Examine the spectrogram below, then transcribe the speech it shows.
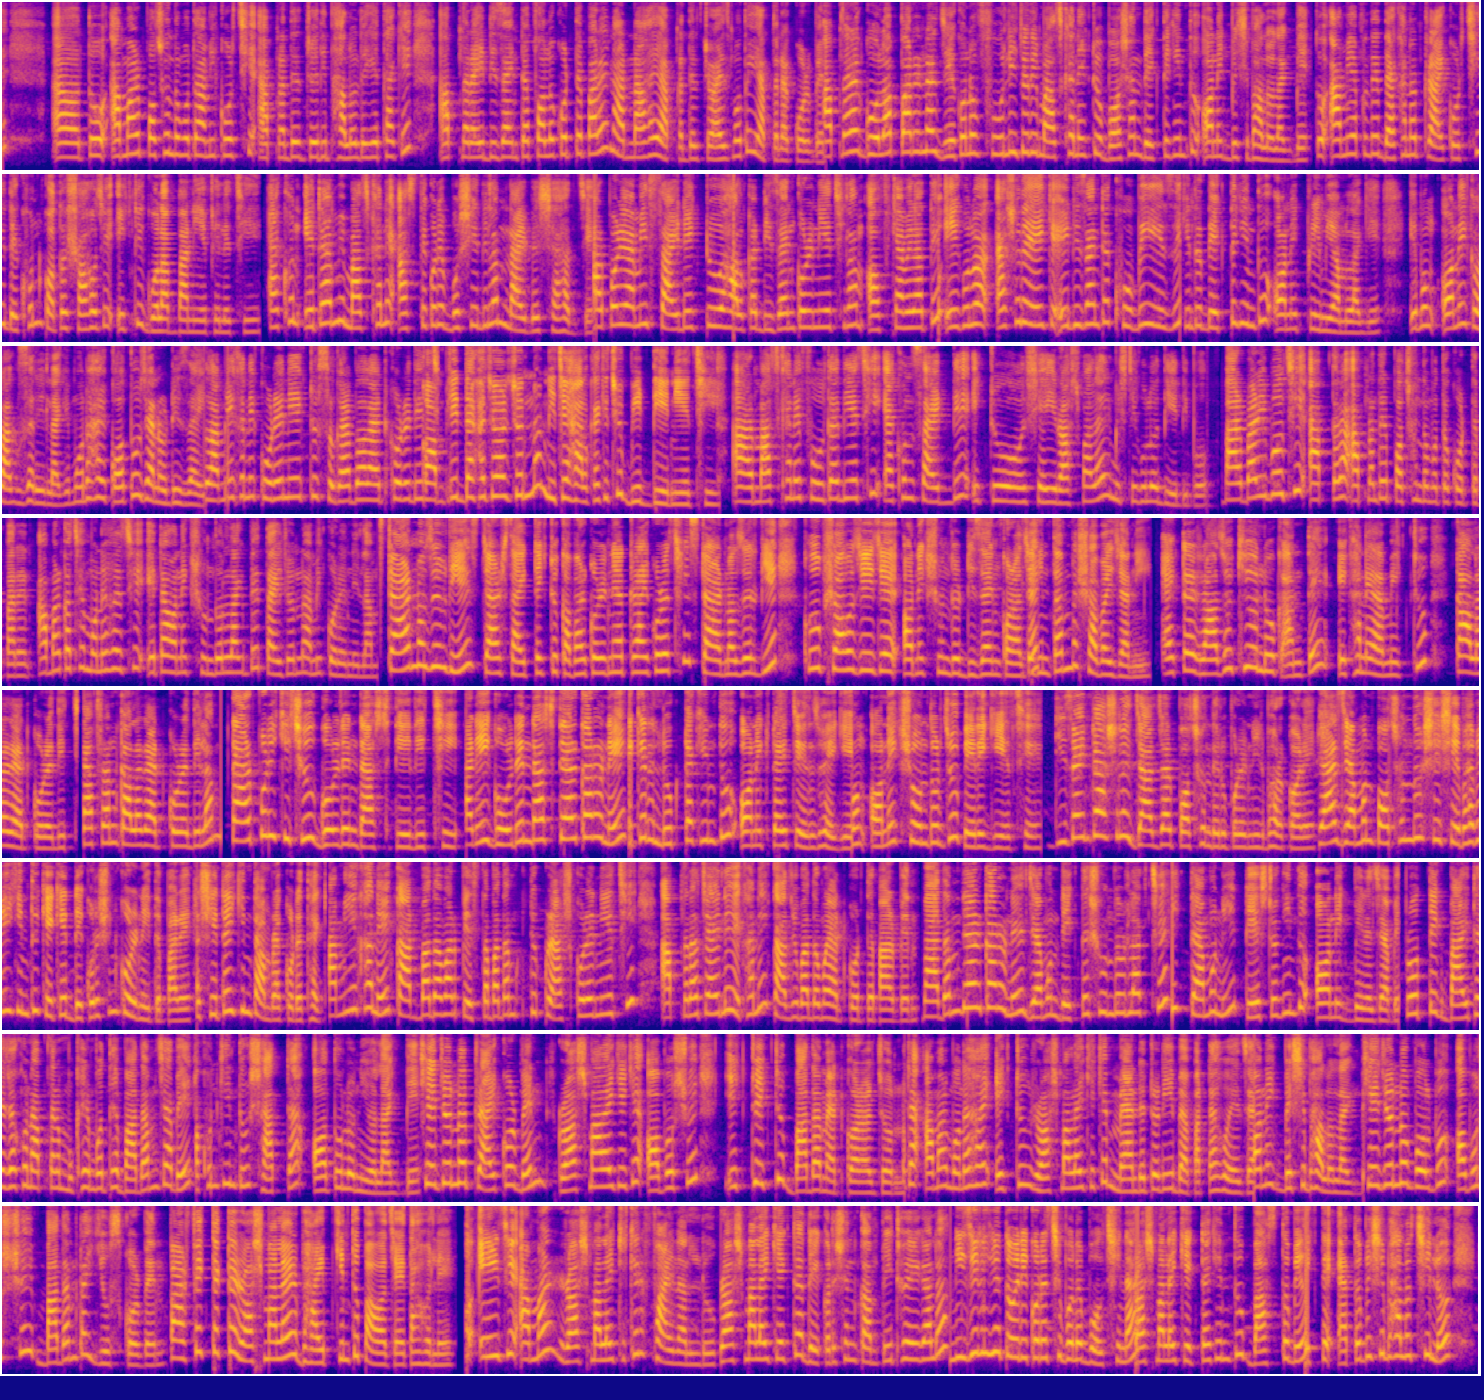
তো আমার পছন্দ মতো আমি করছি। আপনাদের যদি ভালো লেগে থাকে, আপনারা এই ডিজাইনটা ফলো করতে পারেন। আর না হয় আপনাদের চয়েস মতোই আপনারা করবেন। আপনারা গোলাপ পারেন না যে কোনো ফুলই যদি মাঝখানে একটু বসান, দেখতে কিন্তু অনেক বেশি ভালো লাগবে। তো আমি আপনাদের দেখানোর ট্রাই করছি। দেখুন কত সহজে একটি গোলাপ বানিয়ে ফেলেছি। এখন এটা আমি মাঝখানে আস্তে করে বসিয়ে দিলাম নাইবের সাহায্যে। তারপরে আমি সাইডে একটু হালকা ডিজাইন করে নিয়েছিলাম অফ ক্যামেরাতে এগুলো আসলে এই এই ডিজাইনটা খুবই ইজি কিন্তু দেখতে কিন্তু অনেক প্রিমিয়াম লাগে এবং অনেক লাক্সারি লাগে। মনে মনে হয় কত যেন ডিজাইন তো আমি এখানে করে নিয়ে একটু সুগার বল অ্যাড করে দিই কমপ্লিট দেখা যাওয়ার জন্য নিচে হালকা কিছু বিট দিয়ে নিয়েছি। আর মাঝখানে ফুলটা দিয়েছি এখন সাইড দিয়ে একটু সেই রসমালাইয়ের মিষ্টিগুলো দিয়ে দিব। বারবারই বলছি আপনারা আপনাদের পছন্দ মতো করতে পারেন। আমার কাছে মনে হয়েছে এটা অনেক সুন্দর লাগবে তাই জন্য আমি করে নিলাম। স্টার নজেল দিয়ে যার সাইডটা একটু কভার করে নেওয়ার ট্রাই করেছি স্টার নজেল দিয়ে খুব সহজেই যে অনেক সুন্দর ডিজাইন করা যায় কিন্তু আমরা সবাই জানি। একটা রাজকীয় লুক আনতে এখানে আমি একটু কালার অ্যাড করে দিচ্ছি। স্যাফরান কালার অ্যাড করে দিলাম। তারপরে কিছু গোল্ডেন ডাস্ট দিয়ে দিচ্ছি। আর এই গোল্ডেন ডাস্ট দেওয়ার কারণে কেকের লুকটা কিন্তু অনেকটাই চেঞ্জ হয়ে গিয়ে এবং অনেক সৌন্দর্য বেড়ে গিয়েছে। ডিজাইনটা আসলে যার যার পছন্দের উপরে নির্ভর করে। যার যেমন পছন্দ, সে সেভাবেই কিন্তু কেকের ডেকোরেশন করে নিতে পারে। সেটাই কিন্তু আমরা করে থাকি। আমি এখানে কাঠবাদাম আর পেস্তা বাদাম একটু ক্রাশ করে নিয়েছি। আপনারা চাইলে এখানে কাজু বাদামও অ্যাড করতে পারবেন। বাদাম দেওয়ার কারণে যেমন দেখতে সুন্দর লাগছে, ঠিক তেমনই টেস্টও কিন্তু অনেক বেড়ে যাবে। প্রত্যেক বাইটে যখন আপনার মুখের মধ্যে বাদাম যাবে, তখন কিন্তু স্বাদটা অতুলনীয় লাগবে। সেজন্য ট্রাই করবেন রসমালাই কেকে অবশ্যই একটু একটু বাদাম অ্যাড করার জন্য। এটা আমার মনে হয় একটু রসমালাই কেকে ম্যান্ডেটরি ব্যাপারটা হয়ে যায়। অনেক বেশি ভালো লাগবে। সেই জন্য বলব অবশ্যই বাদামটা ইউজ করবেন। পারফেক্ট একটা রসমালাইয়ের ভাইব কিন্তু পাওয়া যায় তাহলে। তো এই যে আমার রসমালাই কেকের ফাইনাল লুক রসমালাই কেকটা ডেকোরেশন কমপ্লিট হয়ে গেল। নিজে নিজে তৈরি করেছি বলে বলছি না। রসমালাই কেকটা কিন্তু বাস্তবে দেখতে এত বেশি ভালো ছিল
